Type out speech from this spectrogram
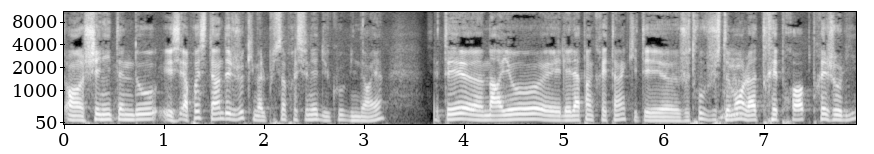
en- chez Nintendo. Et après, c'était un des jeux qui m'a le plus impressionné du coup, mine de rien. C'était euh, Mario et les lapins crétins, qui était, euh, je trouve justement là très propre, très joli.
